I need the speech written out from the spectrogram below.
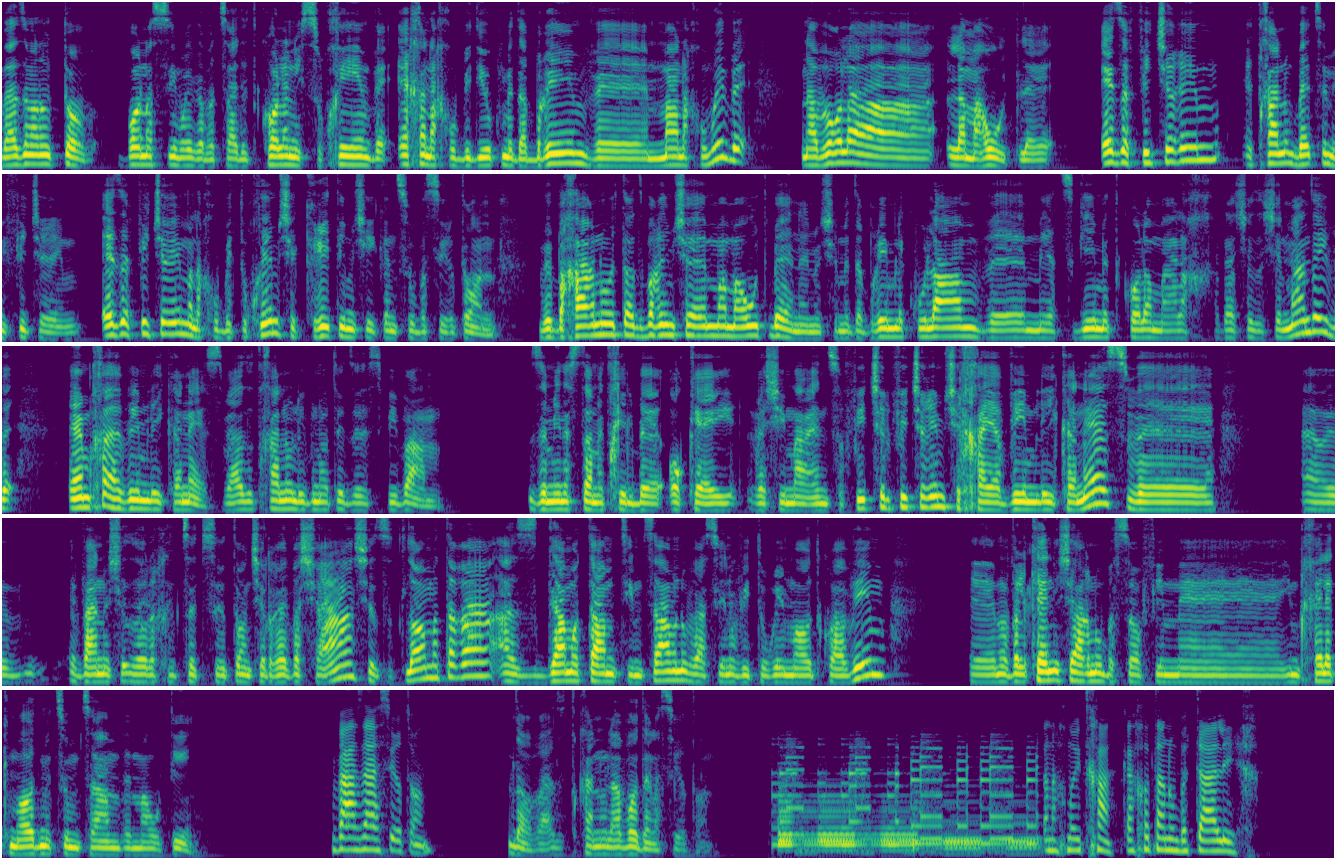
ואז אמרנו, טוב, בוא נשים רגע בצד את כל הניסוחים, ואיך אנחנו בדיוק מדברים, ומה אנחנו אומרים, ונעבור למהות, לאיזה פיצ'רים, התחלנו בעצם מפיצ'רים, איזה פיצ'רים אנחנו בטוחים שקריטיים שייכנסו בסרטון, ובחרנו את הדברים שהם המהות בעינינו, שמדברים לכולם ומייצגים את כל המהלך החדש הזה של מאנדיי, והם חייבים להיכנס, ואז התחלנו לבנות את זה סביבם. זה מן הסתם התחיל באוקיי, רשימה אינסופית של פיצ'רים שחייבים להיכנס, והבנו שזה הולך לצאת סרטון של רבע שעה, שזאת לא המטרה, אז גם אותם צמצמנו ועשינו ויתורים מאוד כואבים, אבל כן נשארנו בסוף עם, עם חלק מאוד מצומצם ומהותי. ואז היה סרטון. לא, ואז התחלנו לעבוד על הסרטון. אנחנו איתך, קח אותנו בתהליך.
